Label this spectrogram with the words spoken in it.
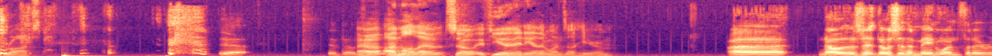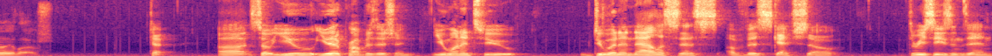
drops. Yeah. Uh, I'm all out. So if you have any other ones, I'll hear them. Uh, no, those are those are the main ones that I really love. Okay. Uh, so you you had a proposition. You wanted to do an analysis of this sketch show. Three seasons in,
